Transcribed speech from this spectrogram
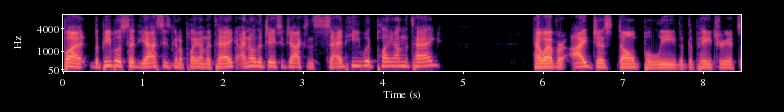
But the people who said yes, he's going to play on the tag. I know that JC Jackson said he would play on the tag. However, I just don't believe that the Patriots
